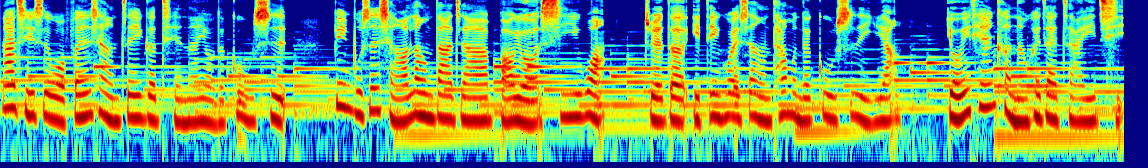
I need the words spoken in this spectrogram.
那其实我分享这个前男友的故事，并不是想要让大家保有希望，觉得一定会像他们的故事一样。有一天可能会再在一起，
